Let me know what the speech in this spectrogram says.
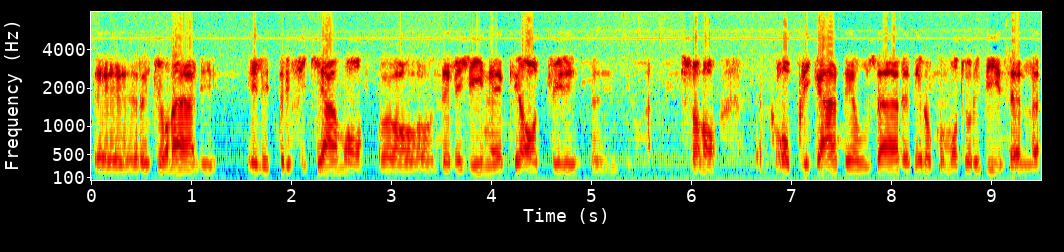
eh, regionali, elettrifichiamo uh, delle linee che oggi eh, sono obbligate a usare dei locomotori diesel,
